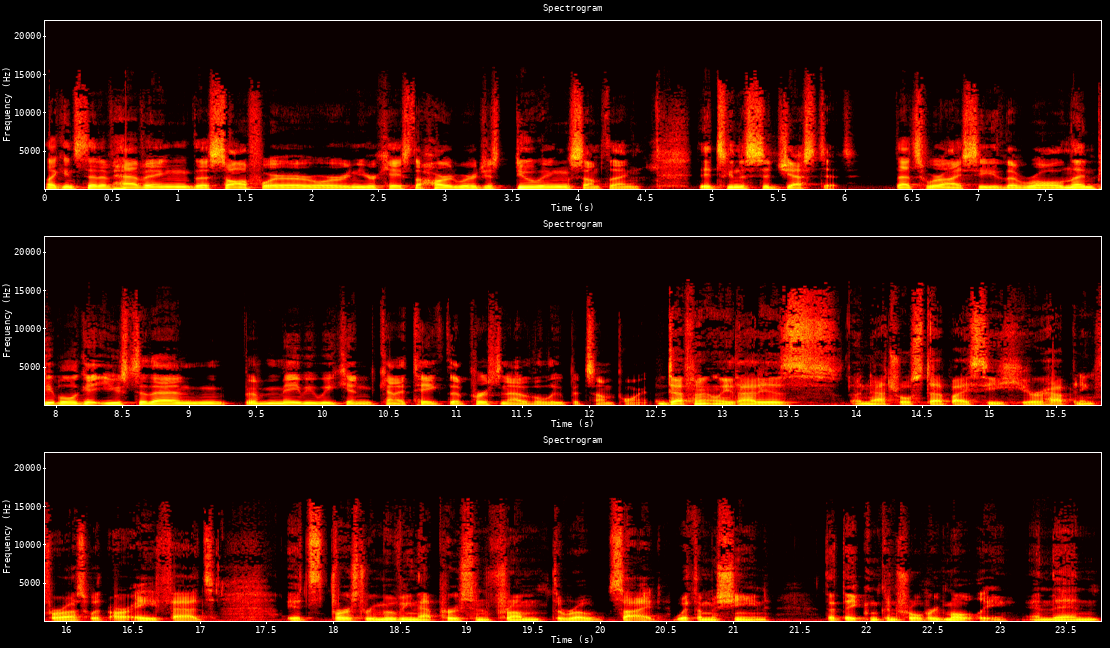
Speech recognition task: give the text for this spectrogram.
Like instead of having the software or in your case, the hardware just doing something, it's going to suggest it that's where I see the role. And then people will get used to that and maybe we can kind of take the person out of the loop at some point. Definitely. That is a natural step I see here happening for us with our AFADs. It's first removing that person from the roadside with a machine that they can control remotely. And then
